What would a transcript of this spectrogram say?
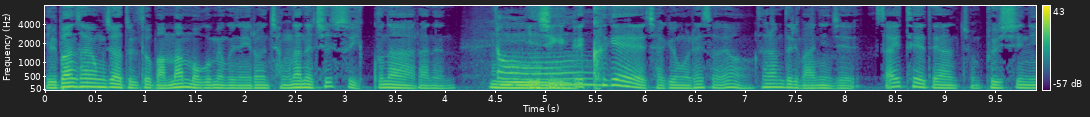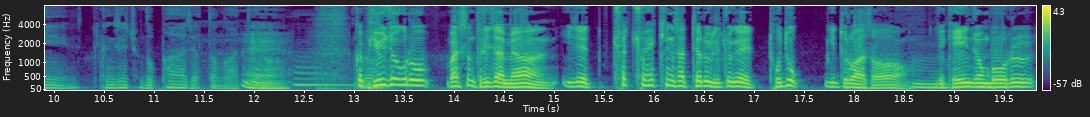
일반 사용자들도 맘만 먹으면 그냥 이런 장난을 칠 수 있구나라는 어. 인식이 꽤 크게 작용을 해서요. 사람들이 많이 이제 사이트에 대한 좀 불신이 굉장히 좀 높아졌던 것 같아요. 예. 어. 그 비유적으로 말씀드리자면 이제 최초 해킹 사태로 일종의 도둑이 들어와서 이제 개인 정보를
